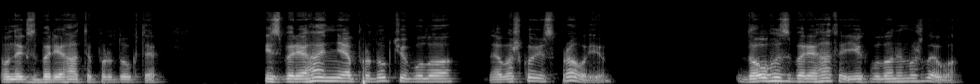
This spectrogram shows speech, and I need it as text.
у них зберігати продукти. І зберігання продуктів було важкою справою. Довго зберігати їх було неможливо.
